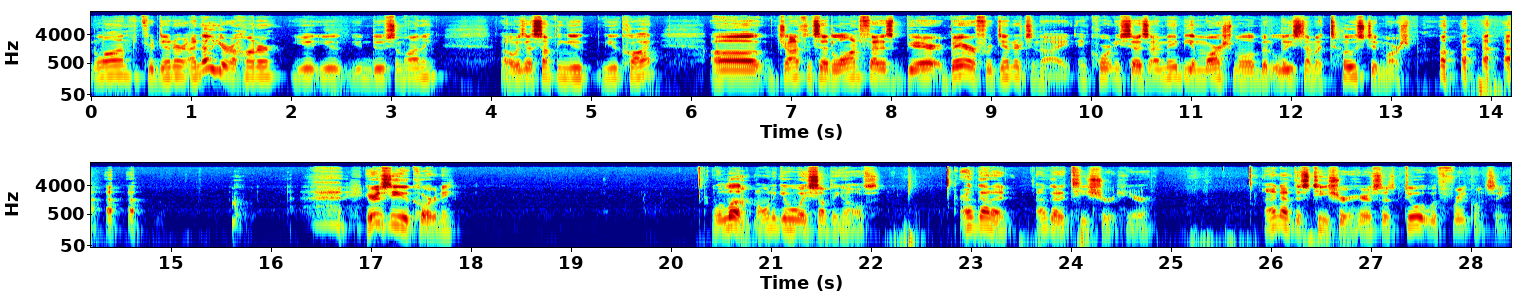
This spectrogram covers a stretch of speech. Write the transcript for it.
Lon for dinner? I know you're a hunter. You, you, you do some hunting. Uh, was that something you, you caught? Uh, Jonathan said, Lon fed us bear, bear for dinner tonight. And Courtney says, I may be a marshmallow, but at least I'm a toasted marshmallow. Here's to you, Courtney. Well, look, I want to give away something else. I've got a I've got a T-shirt here. I got this T-shirt here. It says "Do it with frequency."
